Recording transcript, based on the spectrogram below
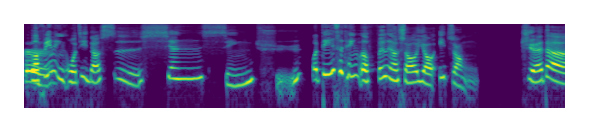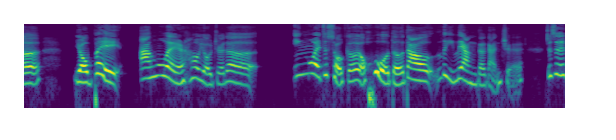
The Feeling，我记得是先行曲。我第一次听 The Feeling 的时候，有一种觉得有被安慰，然后有觉得因为这首歌有获得到力量的感觉。就是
